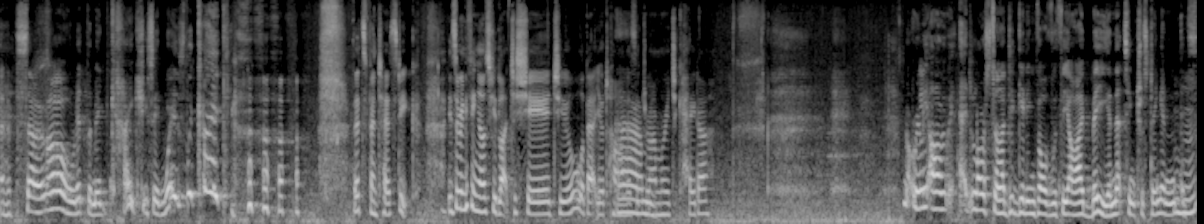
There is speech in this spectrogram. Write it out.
And a- so, oh, let them eat cake. She said, "Where's the cake?" That's fantastic. Is there anything else you'd like to share, Jill, about your time as Um, a drama educator? Not really. I, at Lauriston, I did get involved with the IB, and that's interesting. And it's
